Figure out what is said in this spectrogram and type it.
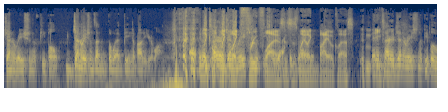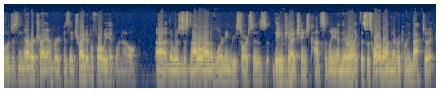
generation of people, generations on the web being about a year long. Uh, like like like fruit flies. Yeah, this exactly. is my like bio class. an entire grade. generation of people who will just never try Ember because they tried it before we hit 1.0 uh, there was just not a lot of learning resources. The mm-hmm. API changed constantly, and they were like, "This is horrible. I'm never coming back to it."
